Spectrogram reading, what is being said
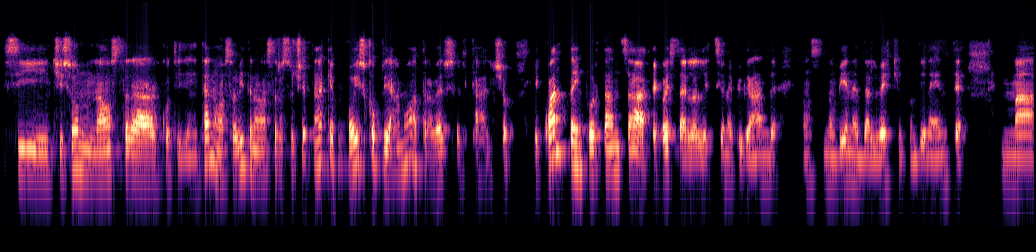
si, ci sono nella nostra quotidianità, nella nostra vita, nella nostra società che poi scopriamo attraverso il calcio. E quanta importanza ha, e questa è la lezione più grande, non, non viene dal vecchio continente, ma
